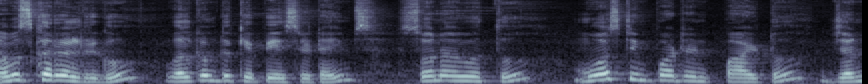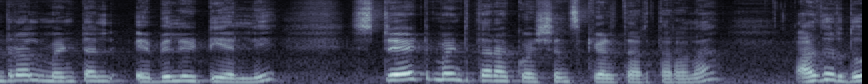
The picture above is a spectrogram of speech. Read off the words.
ನಮಸ್ಕಾರ ಎಲ್ರಿಗೂ. Welcome to K P S C Times so ನಾವು ಇವತ್ತು most important part general mental ಎಬಿಲಿಟಿಯಲ್ಲಿ ಸ್ಟೇಟ್ಮೆಂಟ್ ಥರ ಕ್ವೆಶನ್ಸ್ ಕೇಳ್ತಾ ಇರ್ತಾರಲ್ಲ, ಅದರದ್ದು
